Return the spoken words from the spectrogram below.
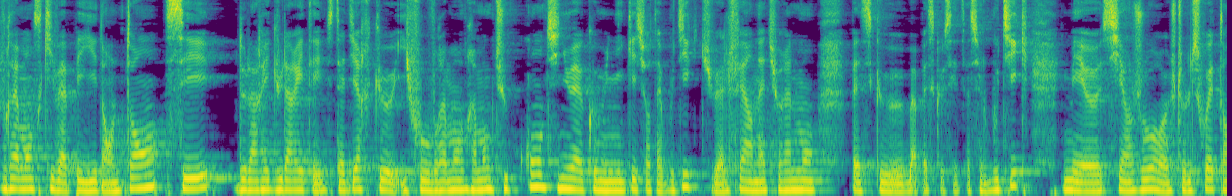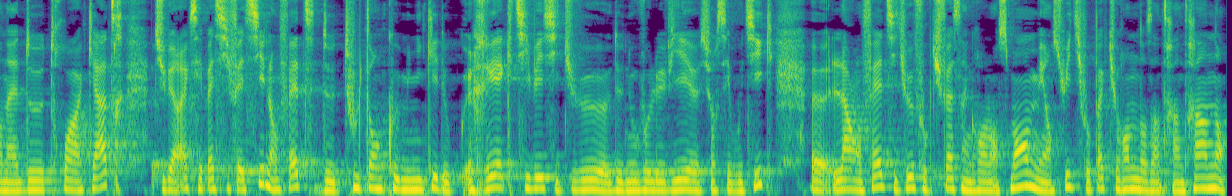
vraiment ce qui va payer dans le temps, c'est de la régularité. C'est-à-dire qu'il faut vraiment, vraiment que tu continues à communiquer sur ta boutique. Tu vas le faire naturellement parce que, bah, parce que c'est ta seule boutique. Mais euh, si un jour, je te le souhaite, en as deux, trois, quatre, tu verras que c'est pas si facile, en fait, de tout le temps communiquer, de réactiver, si tu veux, de nouveaux leviers euh, sur ces boutiques. Euh, là, en fait, si tu veux, faut que tu fasses un grand lancement, mais ensuite, il faut pas que tu rentres dans un train-train. Non,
